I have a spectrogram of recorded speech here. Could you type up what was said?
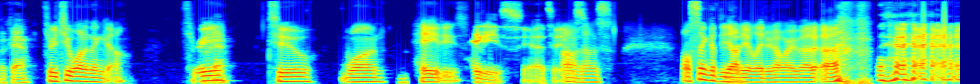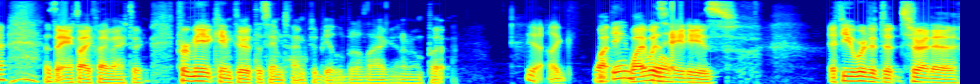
Okay. Three, two, one, and then go. Three, okay. two, one. Hades. Hades. Yeah, it's Hades. Oh, that was I'll sync up the audio later. Don't worry about it. Uh, it's anticlimactic. For me, it came through at the same time. Could be a little bit of lag. I don't know, but yeah, like why, why was Hades? If you were to d- try to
